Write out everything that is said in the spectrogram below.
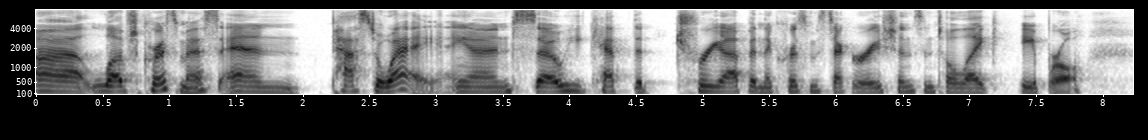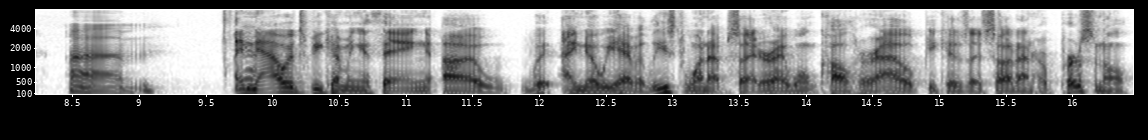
uh loved Christmas and passed away. And so he kept the tree up and the Christmas decorations until like April. Um And Yeah. now it's becoming a thing. Uh, I know we have at least one upsider. I won't call her out because I saw it on her personal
